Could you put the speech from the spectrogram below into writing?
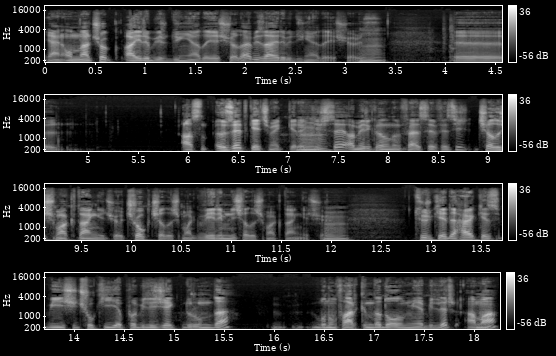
Yani onlar çok ayrı bir dünyada yaşıyorlar. Biz ayrı bir dünyada yaşıyoruz. Ee, aslında özet geçmek gerekirse Amerikalı'nın felsefesi çalışmaktan geçiyor. Çok çalışmak, verimli çalışmaktan geçiyor. Türkiye'de herkes bir işi çok iyi yapabilecek durumda. Bunun farkında da olmayabilir ama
